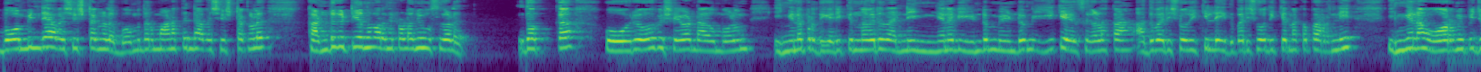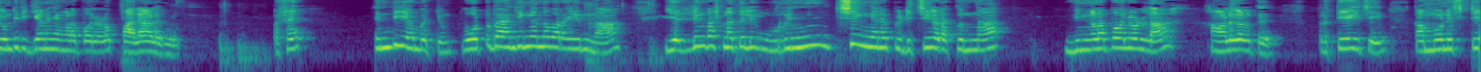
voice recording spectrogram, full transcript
ബോംബിന്റെ അവശിഷ്ടങ്ങൾ ബോംബ് നിർമ്മാണത്തിന്റെ അവശിഷ്ടങ്ങൾ കണ്ടുകിട്ടിയെന്ന് പറഞ്ഞിട്ടുള്ള ന്യൂസുകൾ ഇതൊക്കെ ഓരോ വിഷയം ഉണ്ടാകുമ്പോഴും ഇങ്ങനെ പ്രതികരിക്കുന്നവർ തന്നെ ഇങ്ങനെ വീണ്ടും വീണ്ടും ഈ കേസുകളൊക്കെ അത് പരിശോധിക്കില്ല ഇത് പരിശോധിക്കുന്നൊക്കെ പറഞ്ഞ് ഇങ്ങനെ ഓർമ്മിപ്പിച്ചുകൊണ്ടിരിക്കുകയാണ് ഞങ്ങളെ പോലുള്ള പല ആളുകളും. പക്ഷെ എന്ത് ചെയ്യാൻ പറ്റും? വോട്ട് ബാങ്കിങ് എന്ന് പറയുന്ന എല്ലും കഷ്ണത്തിൽ ഉറിഞ്ചിങ്ങനെ പിടിച്ചു കിടക്കുന്ന നിങ്ങളെ പോലുള്ള ആളുകൾക്ക് പ്രത്യേകിച്ച് കമ്മ്യൂണിസ്റ്റ്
